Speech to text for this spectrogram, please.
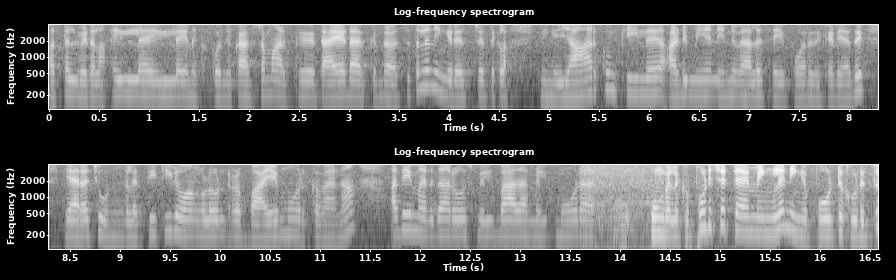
வத்தல் விடலாம். இல்லை இல்லை எனக்கு கொஞ்சம் கஷ்டமாக இருக்குது டயர்டாக இருக்குன்ற பட்சத்தில் நீங்கள் ரெஸ்ட் எடுத்துக்கலாம். நீங்கள் யாருக்கும் கீழே அடிமையாக நின்று வேலை செய்ய போகிறது கிடையாது. யாராச்சும் உங்களை திட்டிடுவாங்களோன்ற பயமும் இருக்க வேணாம். அதே மாதிரி தான் ரோஸ் மில்க் பாதாம் மில்க் மோராக இருக்கும். உங்களுக்கு பிடிச்ச டைமிங்கில் நீங்கள் போட்டு கொடுத்து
